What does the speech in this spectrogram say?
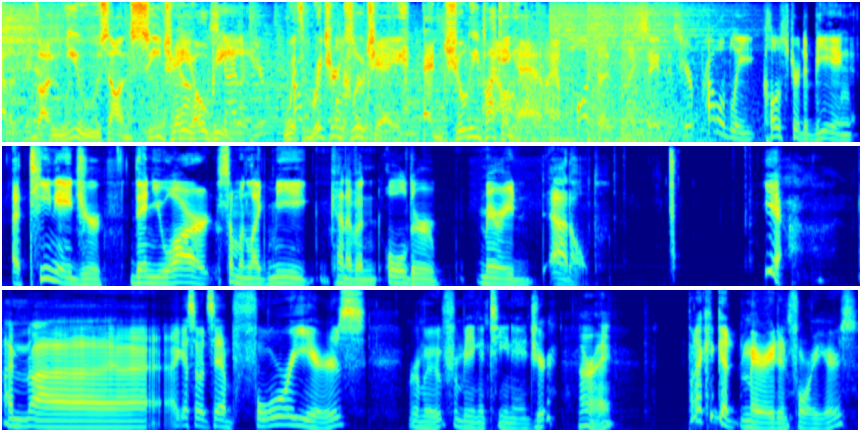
The news on CJOB with Richard Cloutier and Julie Buckingham. I apologize when I say this. You're probably closer to being a teenager than you are someone like me, kind of an older married adult. Yeah. I'm, uh, I guess I would say I'm four years removed from being a teenager, All right. but I could get married in four years.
